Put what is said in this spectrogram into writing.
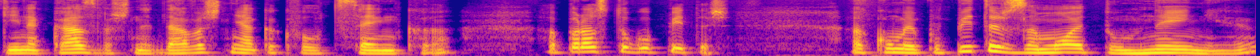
Ти не казваш, не даваш някаква оценка, а просто го питаш. Ако ме попиташ за моето мнение,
